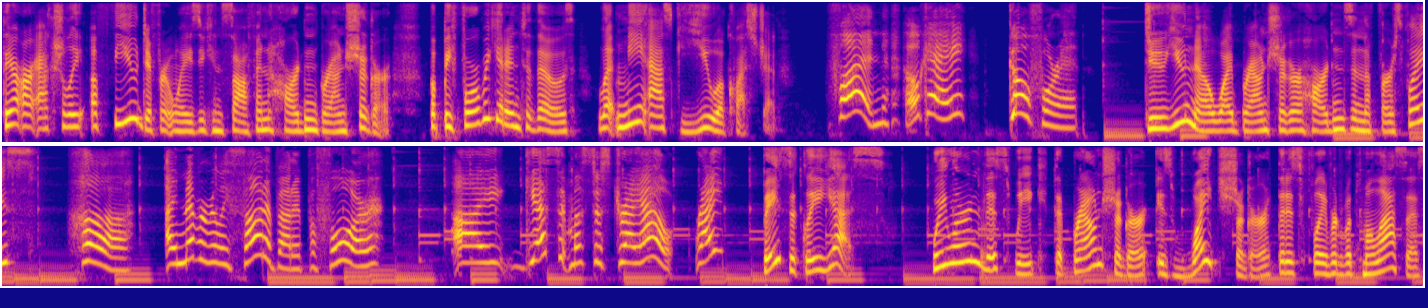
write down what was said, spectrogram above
there are actually a few different ways you can soften hardened brown sugar. But before we get into those, let me ask you a question. Fun. Okay, go for it. Do you know why brown sugar hardens in the first place? Huh, I never really thought about it before. I guess it must just dry out, right? Basically, yes. We learned this week that brown sugar is white sugar that is flavored with molasses,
